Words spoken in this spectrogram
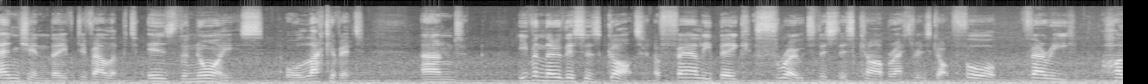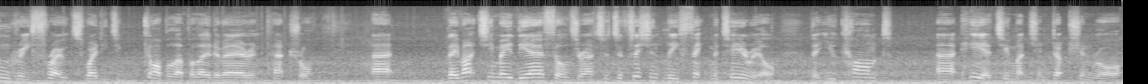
engine they've developed is the noise or lack of it. And even though this has got a fairly big throat, this, this carburetor, it's got four very hungry throats waiting to gobble up a load of air and petrol. Uh, they've actually made the air filter out of sufficiently thick material that you can't uh, hear too much induction roar.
